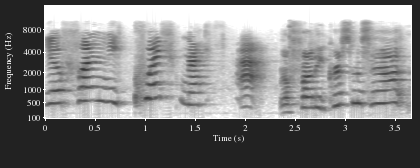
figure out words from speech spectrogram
Your funny Christmas hat. A funny Christmas hat?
